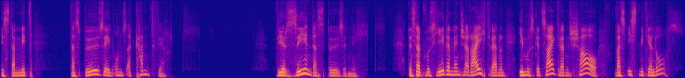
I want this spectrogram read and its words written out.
ist damit das Böse in uns erkannt wird. Wir sehen das Böse nicht. Deshalb muss jeder Mensch erreicht werden und ihm muss gezeigt werden, schau, was ist mit dir los?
